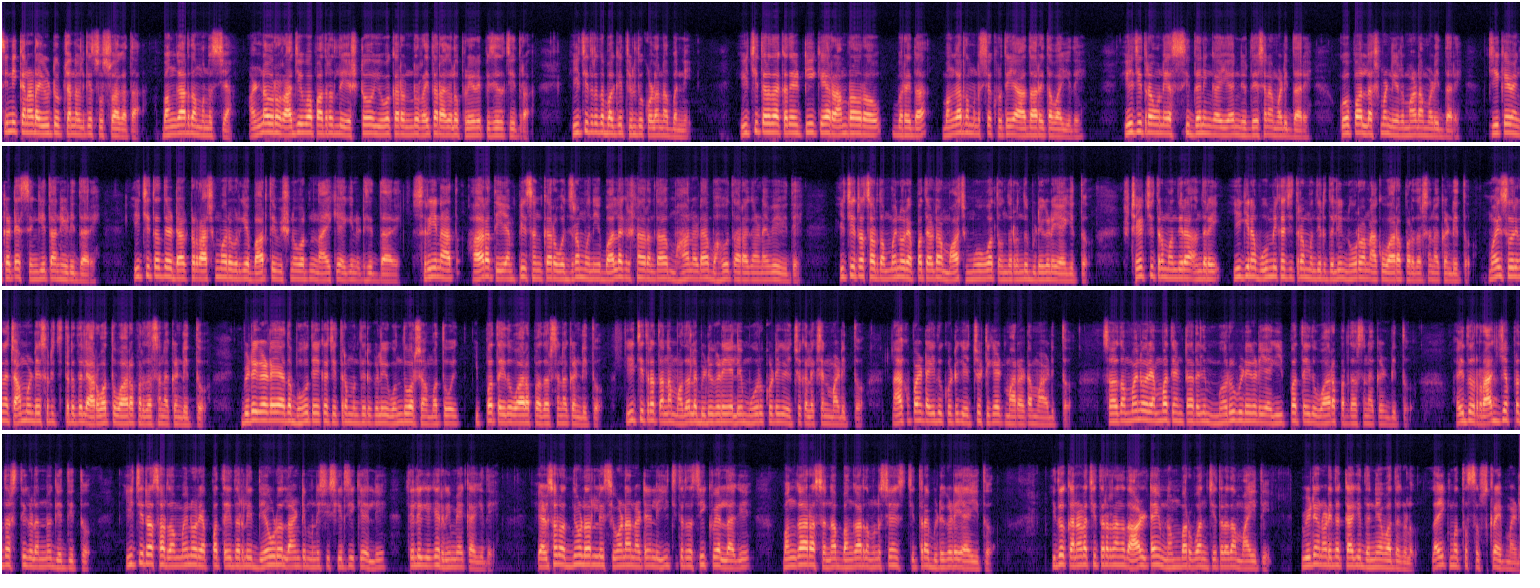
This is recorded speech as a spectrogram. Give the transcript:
Cine Kannada YouTube ಚಾನಲ್ಗೆ ಸುಸ್ವಾಗತ. ಬಂಗಾರದ ಮನುಷ್ಯ. ಅಣ್ಣವರು ರಾಜೀವ ಪಾತ್ರದಲ್ಲಿ ಎಷ್ಟೋ ಯುವಕರನ್ನು ರೈತರಾಗಲು ಪ್ರೇರೇಪಿಸಿದ ಚಿತ್ರ. ಈ ಚಿತ್ರದ ಬಗ್ಗೆ ತಿಳಿದುಕೊಳ್ಳೋಣ ಬನ್ನಿ. ಈ ಚಿತ್ರದ ಕಥೆ ಟಿ ಕೆ ರಾಮರಾವ್ ಬರೆದ ಬಂಗಾರದ ಮನುಷ್ಯ ಕೃತಿಯ ಆಧಾರಿತವಾಗಿದೆ. ಈ ಚಿತ್ರವನ್ನು ಎಸ್ ಸಿದ್ದಲಿಂಗಯ್ಯ ನಿರ್ದೇಶನ ಮಾಡಿದ್ದಾರೆ. ಗೋಪಾಲ್ ಲಕ್ಷ್ಮಣ್ ನಿರ್ಮಾಣ ಮಾಡಿದ್ದಾರೆ. ಜಿ ಕೆ ವೆಂಕಟೇಶ್ ಸಂಗೀತ ನೀಡಿದ್ದಾರೆ ಈ ಚಿತ್ರದ ಡಾಕ್ಟರ್ ರಾಜ್ಕುಮಾರ್ ಅವರಿಗೆ ಭಾರತಿ ವಿಷ್ಣುವರ್ಧನ್ ನಾಯಕಿಯಾಗಿ ನಟಿಸಿದ್ದಾರೆ. ಶ್ರೀನಾಥ್ ಹಾರತಿ ಎಂಪಿ ಶಂಕರ್, ವಜ್ರಮುನಿ, ಬಾಲಕೃಷ್ಣರಂತಹ ಮಹಾನಡ ಬಹುತಾರಗಣವೇ ಇದೆ. ಈ ಚಿತ್ರ ಸಾವಿರದ ಒಂಬೈನೂರ ಎಪ್ಪತ್ತೆರಡರ ಮಾರ್ಚ್ ಮೂವತ್ತೊಂದರಂದು ಬಿಡುಗಡೆಯಾಗಿತ್ತು. ಸ್ಟೇಟ್ ಚಿತ್ರಮಂದಿರ ಅಂದರೆ ಈಗಿನ ಭೂಮಿಕಾ ಚಿತ್ರಮಂದಿರದಲ್ಲಿ ನೂರ ನಾಲ್ಕು ವಾರ ಪ್ರದರ್ಶನ ಕಂಡಿತ್ತು. ಮೈಸೂರಿನ ಚಾಮುಂಡೇಶ್ವರಿ ಚಿತ್ರದಲ್ಲಿ ಅರವತ್ತು ವಾರ ಪ್ರದರ್ಶನ ಕಂಡಿತ್ತು. ಬಿಡುಗಡೆಯಾದ ಬಹುತೇಕ ಚಿತ್ರಮಂದಿರಗಳಲ್ಲಿ ಒಂದು ವರ್ಷ ಮತ್ತು ಇಪ್ಪತ್ತೈದು ವಾರ ಪ್ರದರ್ಶನ ಕಂಡಿತ್ತು. ಈ ಚಿತ್ರ ತನ್ನ ಮೊದಲ ಬಿಡುಗಡೆಯಲ್ಲಿ ಮೂರು ಕೋಟಿಗೂ ಹೆಚ್ಚು ಕಲೆಕ್ಷನ್ ಮಾಡಿತ್ತು. ನಾಲ್ಕು ಪಾಯಿಂಟ್ ಐದು ಕೋಟಿಗೂ ಹೆಚ್ಚು ಟಿಕೆಟ್ ಮಾರಾಟ ಮಾಡಿತ್ತು. ಸಾವಿರದ ಒಂಬೈನೂರ ಎಂಬತ್ತೆಂಟರಲ್ಲಿ ಮರು ಬಿಡುಗಡೆಯಾಗಿ ಇಪ್ಪತ್ತೈದು ವಾರ ಪ್ರದರ್ಶನ ಕಂಡಿತ್ತು. ಐದು ರಾಜ್ಯ ಪ್ರದರ್ಶಿಗಳನ್ನು ಗೆದ್ದಿತ್ತು. ಈ ಚಿತ್ರ ಸಾವಿರದ ಒಂಬೈನೂರ ಎಪ್ಪತ್ತೈದರಲ್ಲಿ ದೇವುಡು ಲಾಂಟಿ ಮನಿಷಿ ಶೀರ್ಷಿಕೆಯಲ್ಲಿ ತೆಲುಗಿಗೆ ರೀಮೇಕ್ ಆಗಿದೆ. ಎರಡು ಸಾವಿರದ ಹದಿನೇಳರಲ್ಲಿ ಶಿವಣ್ಣ ನಟನೆಯಲ್ಲಿ ಈ ಚಿತ್ರದ ಸೀಕ್ವೆಲ್ ಆಗಿ ಬಂಗಾರಸನ ಬಂಗಾರದ ಮನುಷ್ಯ ಚಿತ್ರ ಬಿಡುಗಡೆಯಾಯಿತು. ಇದು ಕನ್ನಡ ಚಿತ್ರರಂಗದ ಆಲ್ ಟೈಮ್ ನಂಬರ್ ಒನ್ ಚಿತ್ರದ ಮಾಹಿತಿ. ವಿಡಿಯೋ ನೋಡಿದ್ದಕ್ಕಾಗಿ ಧನ್ಯವಾದಗಳು. ಲೈಕ್ ಮತ್ತು ಸಬ್ಸ್ಕ್ರೈಬ್ ಮಾಡಿ.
